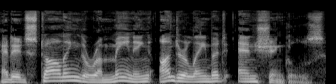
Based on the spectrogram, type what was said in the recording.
and installing the remaining underlayment and shingles.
